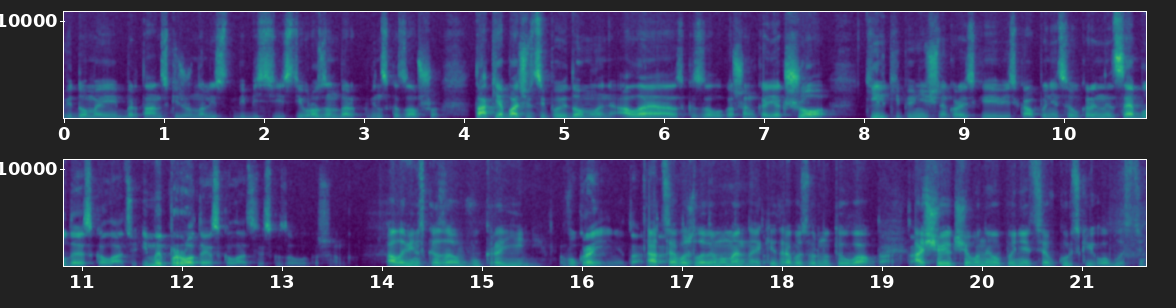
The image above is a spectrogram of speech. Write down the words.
відомий британський журналіст BBC Стів Розенберг, він сказав, що так, я бачив ці повідомлення, але сказав Лукашенка, якщо тільки північно-корейські війська опиняться в Україні, це буде ескалацією. І ми проти ескалації, сказав Лукашенко. Але він сказав в Україні. В Україні, так. А так, це важливий так, момент, так, на так. який треба звернути увагу. Так, так. А що якщо вони опиняться в Курській області?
